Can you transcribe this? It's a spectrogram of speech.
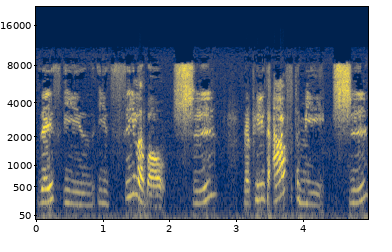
This is its syllable 十 Repeat after me. 十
